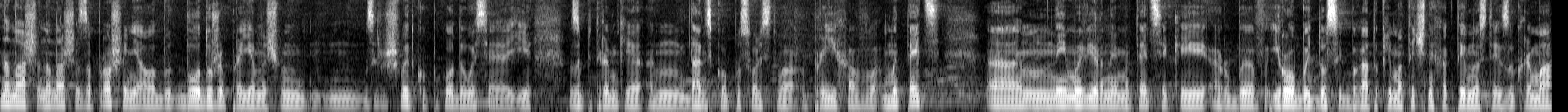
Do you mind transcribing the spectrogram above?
на наше на наше запрошення, але бу- було дуже приємно, що вони швидко погодилися. І за підтримки ем, данського посольства приїхав митець, неймовірний митець, який робив і робить досить багато кліматичних активностей. Зокрема,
